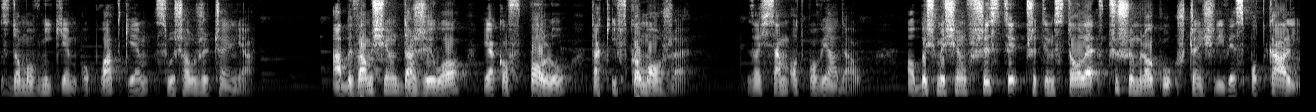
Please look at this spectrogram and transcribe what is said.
z domownikiem opłatkiem, słyszał życzenia aby wam się darzyło jako w polu, tak i w komorze. Zaś sam odpowiadał, obyśmy się wszyscy przy tym stole w przyszłym roku szczęśliwie spotkali.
